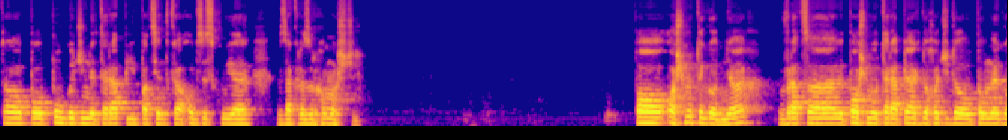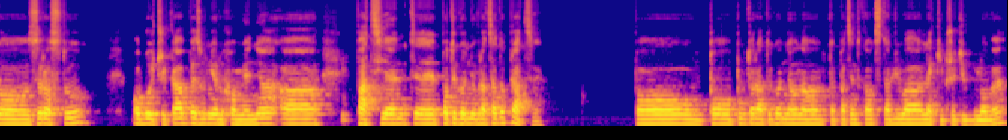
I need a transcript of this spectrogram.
To po pół godziny terapii pacjentka odzyskuje zakres ruchomości. Po 8 tygodniach wraca, po 8 terapiach dochodzi do pełnego wzrostu obojczyka bez unieruchomienia, a pacjent e, po tygodniu wraca do pracy. Po, po półtora tygodnia ona, ta pacjentka odstawiła leki przeciwbólowe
